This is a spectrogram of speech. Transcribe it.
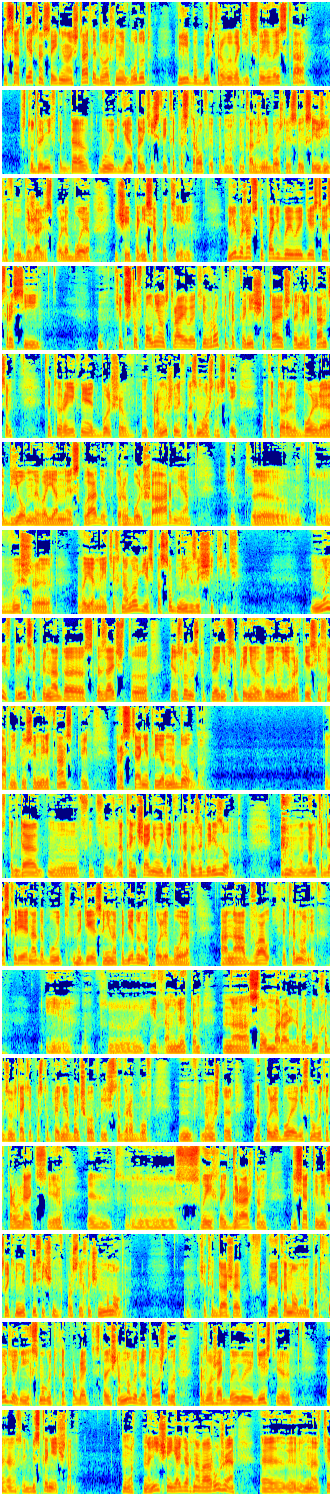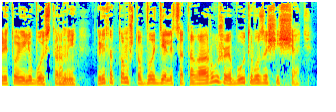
И, соответственно, Соединенные Штаты должны будут либо быстро выводить свои войска, что для них тогда будет геополитической катастрофой, потому что ну как же не бросили своих союзников и убежали с поля боя, еще и понеся потери. Либо же вступать в боевые действия с Россией. Значит, что вполне устраивает Европу, так они считают, что американцы, которые имеют больше промышленных возможностей, у которых более объемные военные склады, у которых больше армия, значит, э, высшие военные технологии способны их защитить. Ну и, в принципе, надо сказать, что, безусловно, вступление, вступление в войну европейских армий плюс американской растянет ее надолго. То есть тогда э, окончание уйдет куда-то за горизонт. Нам тогда скорее надо будет надеяться не на победу на поле боя, а на обвал их экономик и, вот, э, и там, или там на слом морального духа в результате поступления большого количества гробов. Потому что на поле боя они смогут отправлять э, э, своих граждан десятками и сотнями тысяч, просто их очень много. Значит, и даже при экономном подходе они их смогут их отправлять достаточно много для того, чтобы продолжать боевые действия э, бесконечно. Вот. Наличие ядерного оружия э, на территории любой страны говорит о том, что владелец этого оружия будет его защищать.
